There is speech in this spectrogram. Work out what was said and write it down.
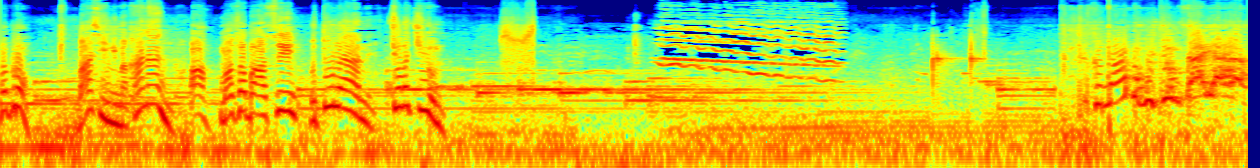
Apa bro? Basi ini makanan. Ah, masa basi? Betulan. Coba cium. Kenapa kau cium saya?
